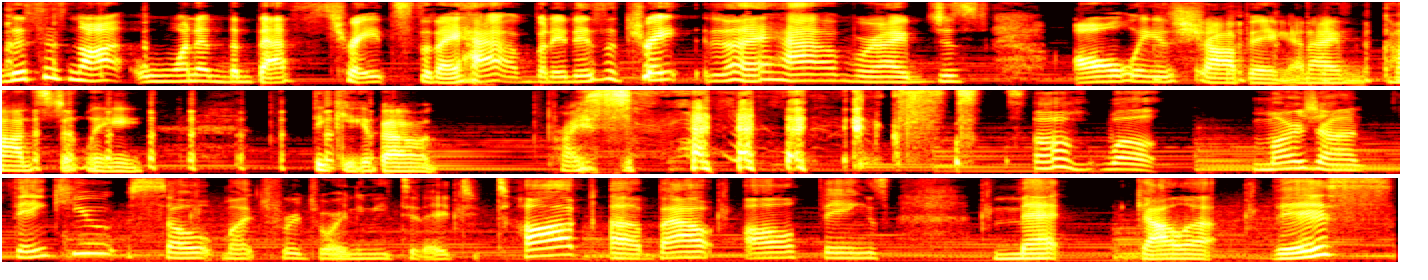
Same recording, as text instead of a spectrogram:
this is not one of the best traits that I have, but it is a trait that I have where I'm just always shopping and I'm constantly thinking about price tags. Oh, well, Marjon, thank you so much for joining me today to talk about all things Met Gala. This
